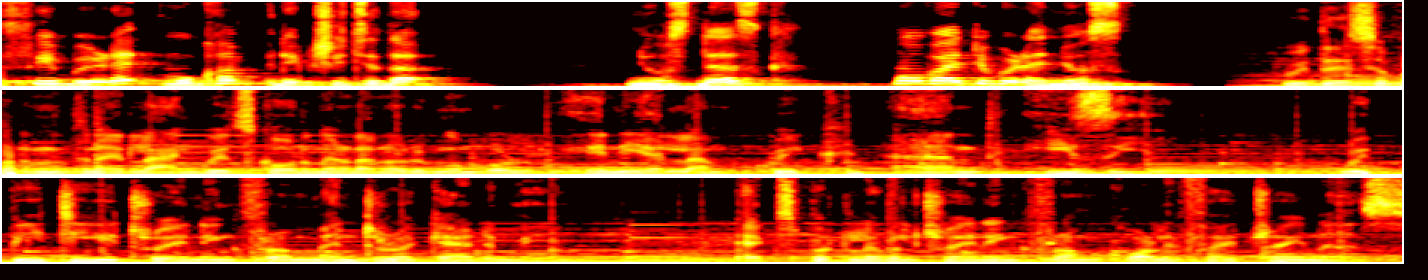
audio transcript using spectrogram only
എസ് ഇ ബിയുടെ മുഖം രക്ഷിച്ചത്. News desk Muvattupuzha news. വിദേശ പഠനത്തിന് ലാംഗ്വേജ് സ്കോർ നേടാൻ ഒരുങ്ങുമ്പോൾ ഇനിയെല്ലാം quick and easy. With P T E training from Mentor Academy expert level training from qualified trainers.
